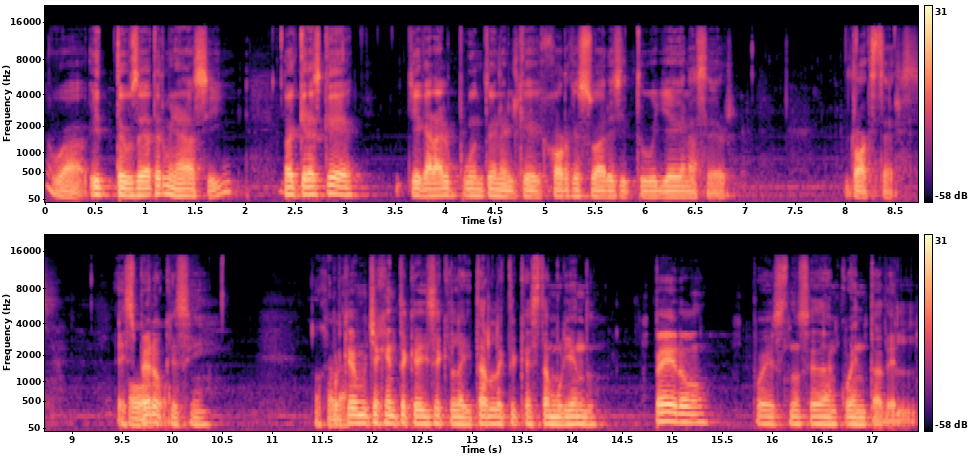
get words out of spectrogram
wow. ¿Y te gustaría terminar así? ¿O ¿Crees que llegará el punto en el que Jorge Suárez y tú lleguen a ser rockstars? Espero que sí. Ojalá. Porque hay mucha gente que dice que la guitarra eléctrica está muriendo. Pero, pues, no se dan cuenta del,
